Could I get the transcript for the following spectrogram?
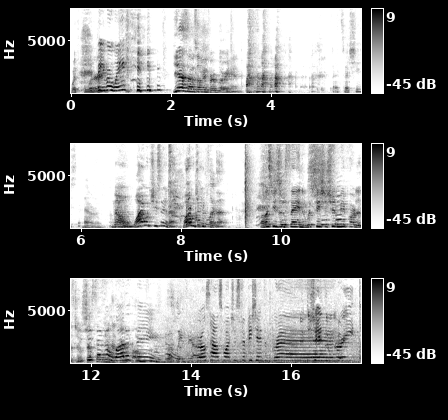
With blur. But you were waving. Yes, I was hoping for a blurry hand. That's what she said. I don't know. No, um, why would she say that? Why would you have said that? Unless she's insane, in which case she shouldn't be a part of this joke. She That's says a lot of things. Girls' House watches Fifty Shades of Grey. Fifty Shades of Great.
